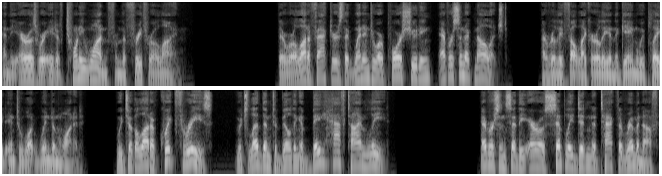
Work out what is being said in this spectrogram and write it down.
and the Arrows were 8 of 21 from the free throw line. There were a lot of factors that went into our poor shooting, Everson acknowledged. I really felt like early in the game we played into what Windom wanted. We took a lot of quick threes, which led them to building a big halftime lead. Everson said the Arrows simply didn't attack the rim enough.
